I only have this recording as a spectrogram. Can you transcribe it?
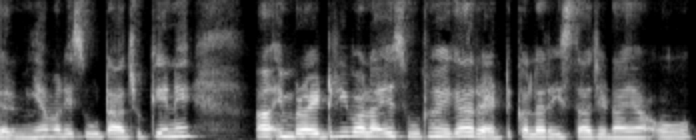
ਗਰਮੀਆਂ ਵਾਲੇ ਸੂਟ ਆ ਚੁੱਕੇ ਨੇ। ਐਮਬ੍ਰਾਇਡਰੀ ਵਾਲਾ ਇਹ ਸੂਟ ਹੋਏਗਾ ਰੈੱਡ ਕਲਰ ਇਸ ਦਾ ਜਿਹੜਾ ਆ, ਉਹ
